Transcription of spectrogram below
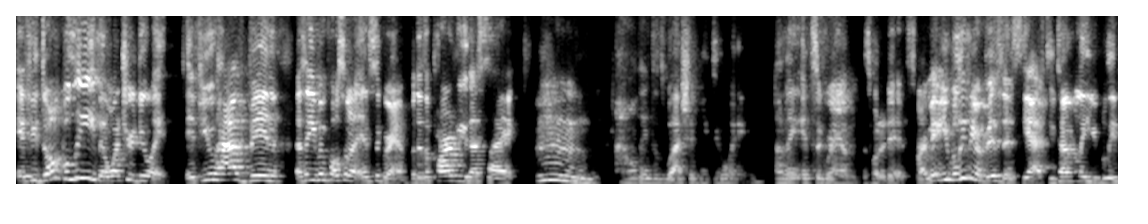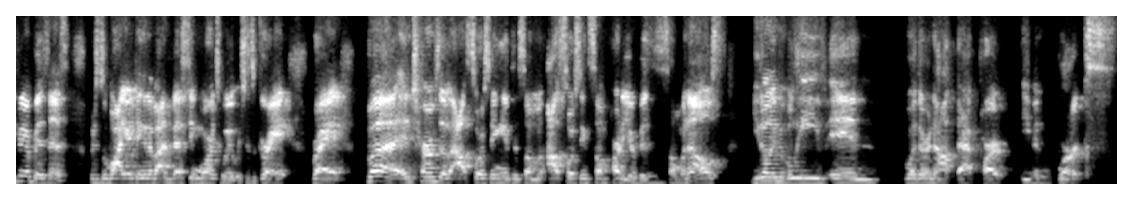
if you don't believe in what you're doing, if you have been, let's say you've been posting on Instagram, but there's a part of you that's like, hmm, I don't think this is what I should be doing. I think Instagram is what it is, right? Maybe you believe in your business. Yes, you definitely you believe in your business, which is why you're thinking about investing more into it, which is great, right? But in terms of outsourcing into someone, outsourcing some part of your business to someone else, you don't even believe in whether or not that part even works.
